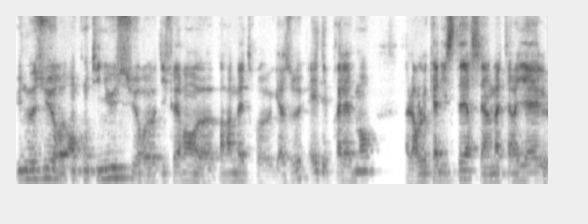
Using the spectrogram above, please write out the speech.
une mesure en continu sur euh, différents paramètres gazeux et des prélèvements. Alors le canister, c'est un matériel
